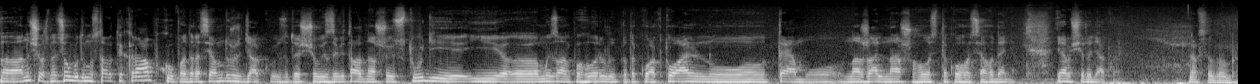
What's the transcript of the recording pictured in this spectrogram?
А, Ну що ж, на цьому будемо ставити крапку. Пан Тарас, я вам дуже дякую за те, що ви завітали до нашої студії, і е, ми з вами поговорили про таку актуальну тему, на жаль, нашого ось такого сьогодення. Я вам щиро дякую. На все добре.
